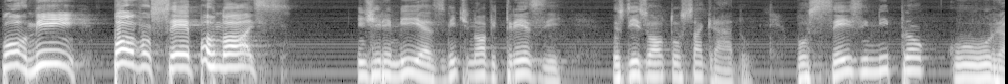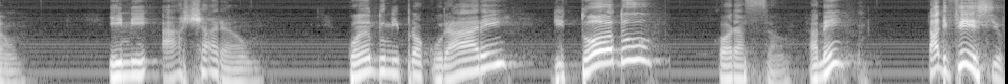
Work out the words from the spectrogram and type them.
por mim, por você, por nós. Em Jeremias 29, 13, nos diz o autor sagrado: Vocês me procuram e me acharão, quando me procurarem de todo coração. Amém? Tá difícil?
